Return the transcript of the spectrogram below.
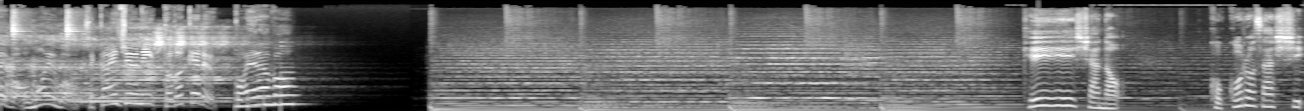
声を思いを世界中に届ける。コエラボ。経営者の志。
